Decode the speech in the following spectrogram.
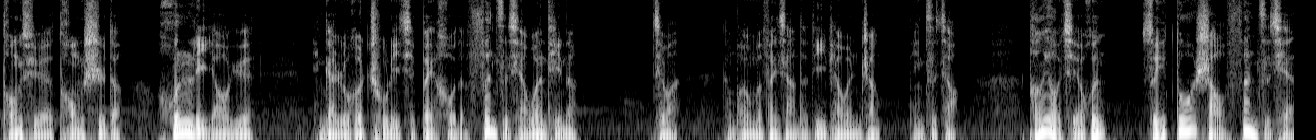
同学、同事的婚礼邀约，应该如何处理其背后的份子钱问题呢？今晚跟朋友们分享的第一篇文章，名字叫《朋友结婚随多少份子钱》，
